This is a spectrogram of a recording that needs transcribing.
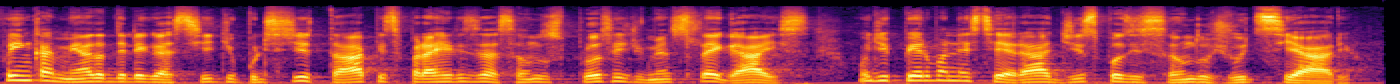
foi encaminhado à delegacia de polícia de Tapes para a realização dos procedimentos legais, onde permanecerá à disposição do judiciário.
